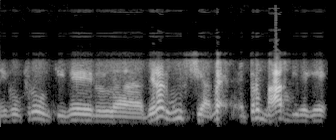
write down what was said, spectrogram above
nei confronti del, della Russia, beh, è probabile che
